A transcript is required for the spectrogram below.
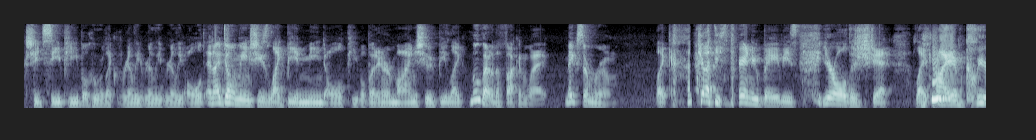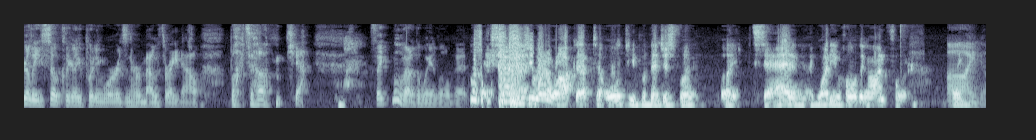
she'd see people who were like really, really, really old. And I don't mean she's like being mean to old people, but in her mind she would be like, move out of the fucking way. Make some room. Like, I got these brand new babies. You're old as shit. Like, I am clearly, so clearly putting words in her mouth right now. But um, yeah. It's like move out of the way a little bit. Well, it's like sometimes you want to walk up to old people that just look like sad and like, what are you holding on for? Oh, Like- I know.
